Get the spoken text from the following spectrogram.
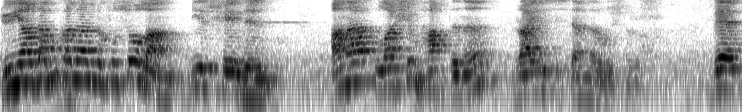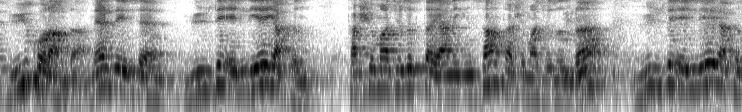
Dünyada bu kadar nüfusu olan bir şehrin ana ulaşım hattını raylı sistemler oluşturur. Ve büyük oranda neredeyse yüzde elliye yakın taşımacılıkta yani insan taşımacılığında yüzde elliye yakın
